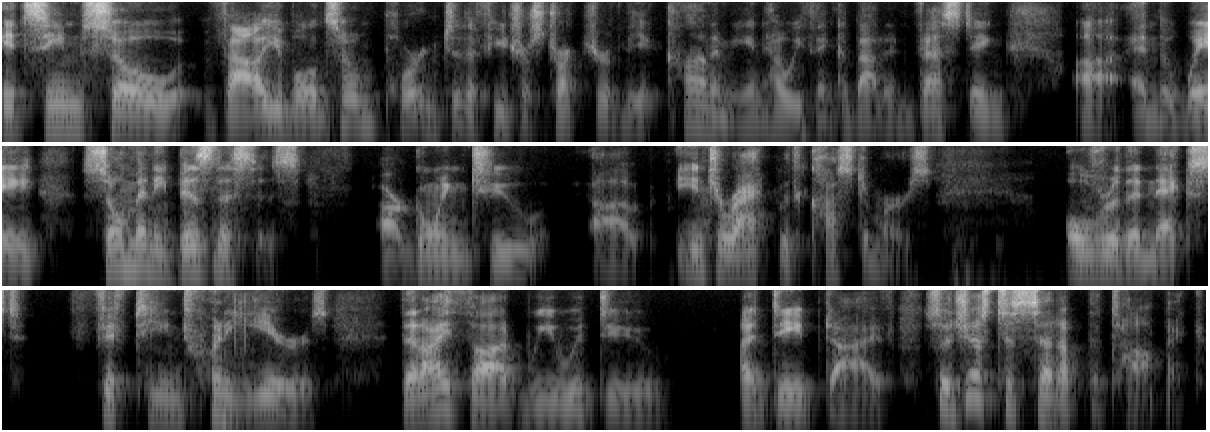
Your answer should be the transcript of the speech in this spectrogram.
it seems so valuable and so important to the future structure of the economy and how we think about investing uh, and the way so many businesses are going to uh, interact with customers over the next 15, 20 years that I thought we would do a deep dive. So, just to set up the topic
